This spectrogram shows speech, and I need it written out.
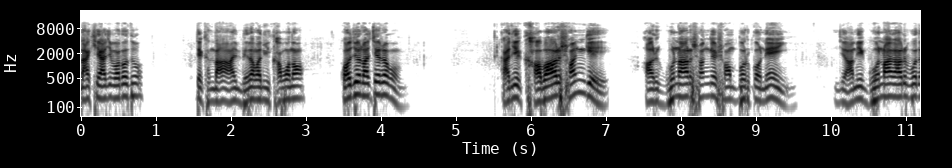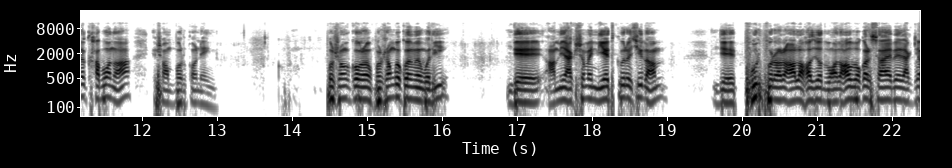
না খেয়ে আছে বলো তো? দেখ না, আমি বেনামাজি খাব না। কজন আছে এরকম? কাজে খাবার সঙ্গে আর গুনার সঙ্গে সম্পর্ক নেই। যে আমি গুণাগার বলে খাব না, এ সম্পর্ক নেই। প্রসঙ্গ প্রসঙ্গ ক্রমে বলি যে আমি একসময় নিয়ত করেছিলাম যে ফুরফুরার আলা হজরত আবু বকর সাহেবের একটা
